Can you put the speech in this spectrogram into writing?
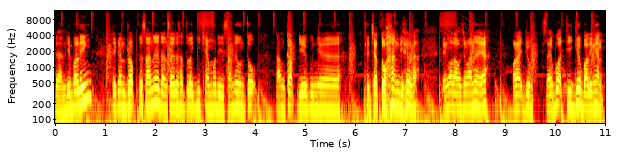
dan dia baling dia akan drop ke sana dan saya ada satu lagi kamera di sana untuk tangkap dia punya kejatuhan dia lah. Tengoklah macam mana ya. Alright, jom. Saya buat tiga balingan.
